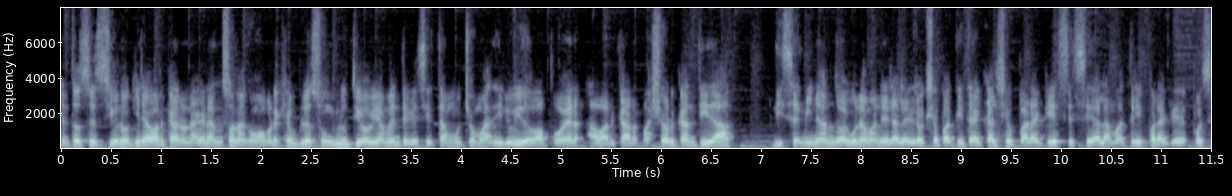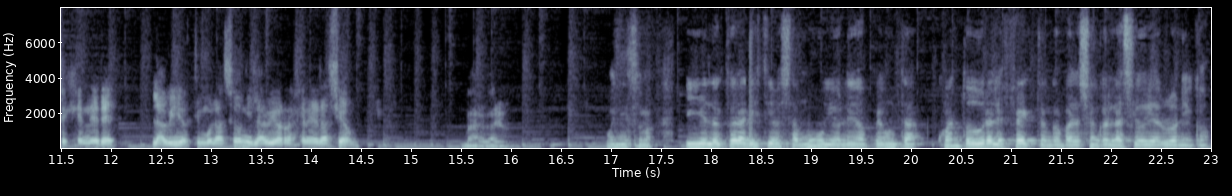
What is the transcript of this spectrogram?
Entonces, si uno quiere abarcar una gran zona, como por ejemplo es un glúteo, obviamente que si está mucho más diluido va a poder abarcar mayor cantidad, diseminando de alguna manera la hidroxiapatita de calcio para que ese sea la matriz para que después se genere la bioestimulación y la bioregeneración. Bárbaro. Buenísimo. Y el doctor Aristio Zamudio, Leo, pregunta, ¿cuánto dura el efecto en comparación con el ácido hialurónico?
